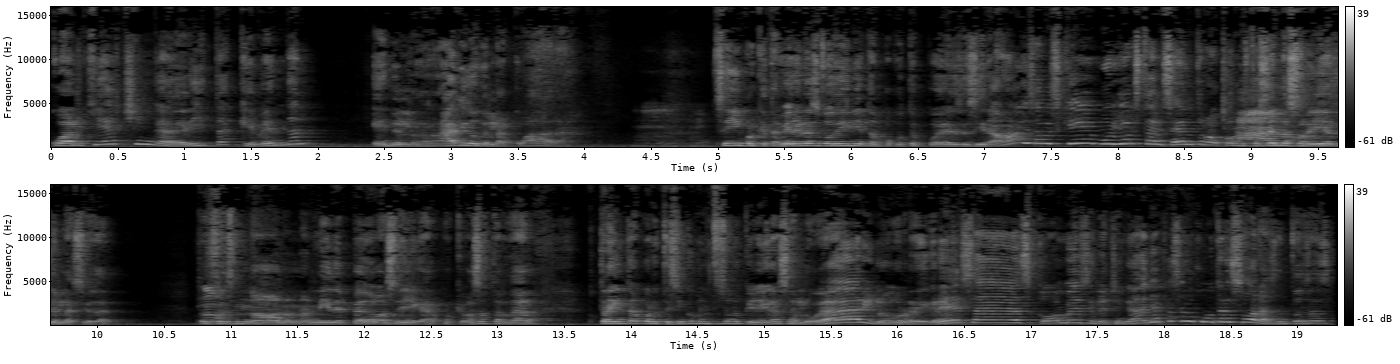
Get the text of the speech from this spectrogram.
cualquier chingaderita que vendan en el radio de la cuadra. Sí, porque también eres Godín y tampoco te puedes decir, ay, ¿sabes qué? Voy hasta el centro cuando Ah, estás en las no. orillas de la ciudad. Entonces, no. no, no, ni de pedo vas a llegar, porque vas a tardar 30 o 45 minutos en lo que llegas al lugar y luego regresas, comes y la chingada. Ya pasaron como 3 horas, entonces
